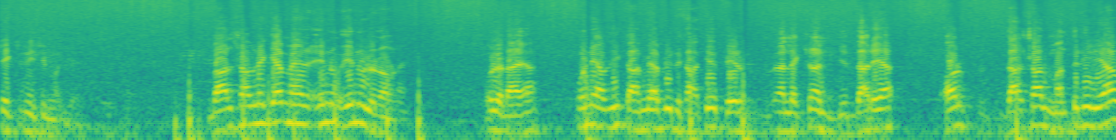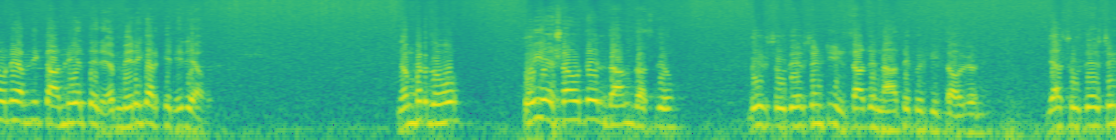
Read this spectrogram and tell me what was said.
ਟਿਕਟ ਨਹੀਂ ਸੀ ਮੰਗਿਆ। ਬਾਲ ਸਾਹਿਬ ਨੇ ਕਿਹਾ ਮੈਂ ਇਹਨੂੰ ਇਹਨੂੰ ਲੜਾਉਣਾ ਹੈ। ਉਹ ਲੜਾਇਆ। ਉਹਨੇ ਆਪਣੀ ਕਾਮਯਾਬੀ ਦਿਖਾ ਕੇ ਫਿਰ ਇਲੈਕਸ਼ਨ ਜਿੱਤਦਾ ਰਿਹਾ ਔਰ 10 ਸਾਲ ਮੰਤਰੀ ਰਿਹਾ, ਉਹਨੇ ਆਪਣੀ ਕਾਬਲੀਅਤ ਤੇ ਰਿਹਾ, ਮੇਰੇ ਕਰਕੇ ਨਹੀਂ ਰਿਹਾ ਨੰਬਰ 2 ਕੋਈ ਐਸਾ ਉਹਤੇ ਇਲਜ਼ਾਮ ਦੱਸ ਦਿਓ ਵੀ ਸੁਖਦੇਵ ਸਿੰਘ ਢੀਂਡਸਾ ਦੇ ਨਾਂ ਤੇ ਕੋਈ ਕੀਤਾ ਹੋਵੇ ਉਹਨੇ, ਜਾਂ ਸੁਖਦੇਵ ਸਿੰਘ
